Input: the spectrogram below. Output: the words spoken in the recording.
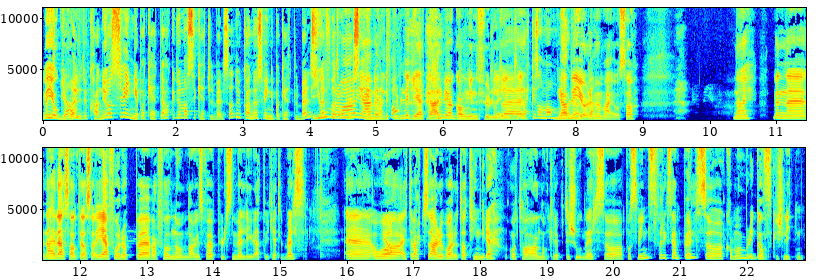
Med joggevogn? Ja, du kan jo svinge på kettlebells. Har ikke du masse kettlebells? Du kan jo svinge på kettlebells. Jo, vet du hva, jeg er veldig privilegert der. Vi har gangen full, det, egentlig. Det er ikke sånn man må ja, det løpe. gjør det med meg også. Nei, men eh, Nei, det er sant, det også. Jeg får opp, eh, i hvert fall nå om dagen, så får jeg pulsen veldig greit med kettlebells. Eh, og ja. etter hvert så er det jo bare å ta tyngre og ta nok repetisjoner. Så på swings, for eksempel, så kan man bli ganske sliten.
